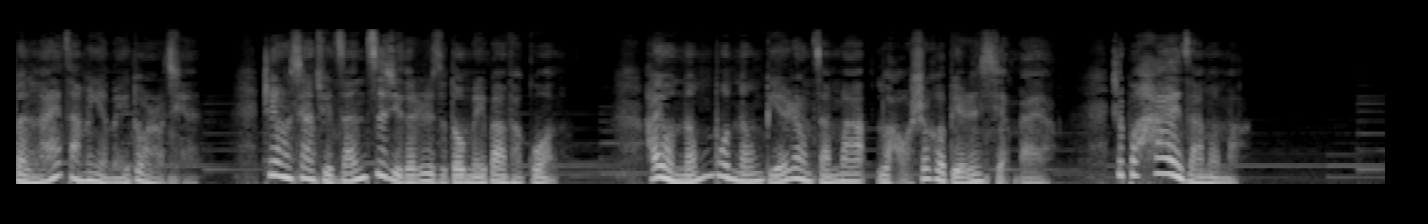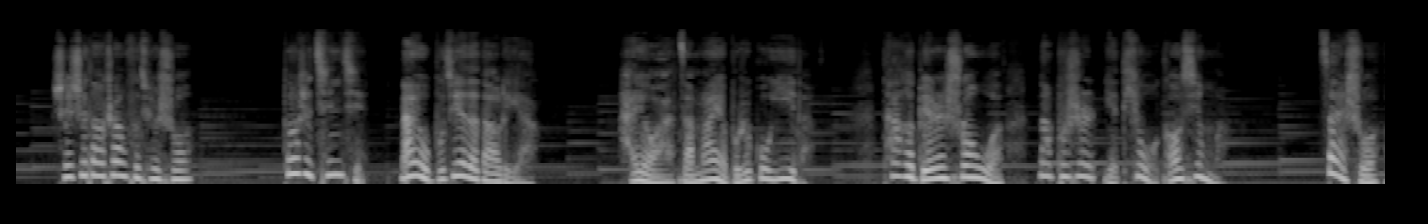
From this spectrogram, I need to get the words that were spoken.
本来咱们也没多少钱，这样下去咱自己的日子都没办法过了。还有，能不能别让咱妈老是和别人显摆啊？这不害咱们吗？”谁知道丈夫却说：“都是亲戚，哪有不借的道理啊？还有啊，咱妈也不是故意的，她和别人说我，那不是也替我高兴吗？再说，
